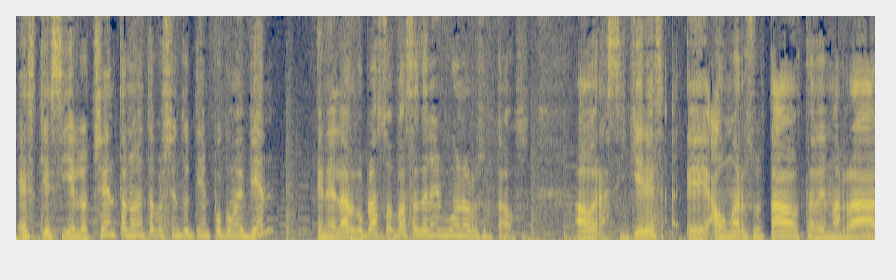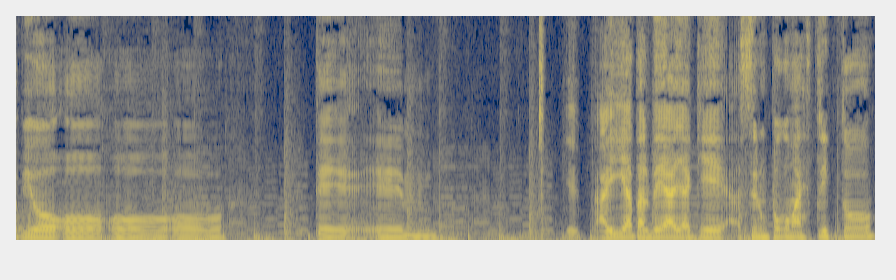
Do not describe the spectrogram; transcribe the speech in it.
Es que si el 80 o 90% del tiempo comes bien, en el largo plazo vas a tener buenos resultados. Ahora, si quieres eh, aún más resultados, tal vez más rápido o, o, te, em, eh, ahí ya tal vez haya que ser un poco más estricto,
